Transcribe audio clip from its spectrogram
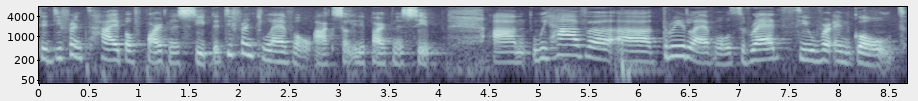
the different type of partnership, the different level, actually, the partnership. Um, we have uh, uh, three levels, ready, silver, and gold.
